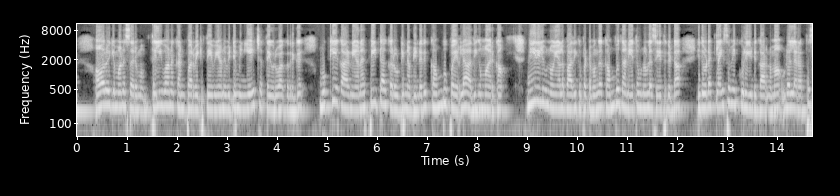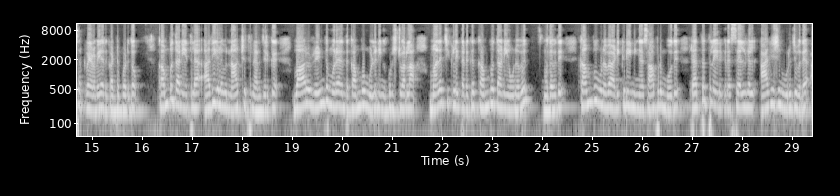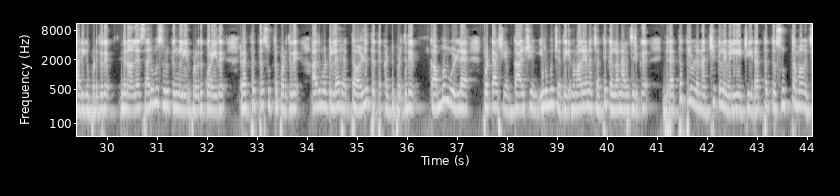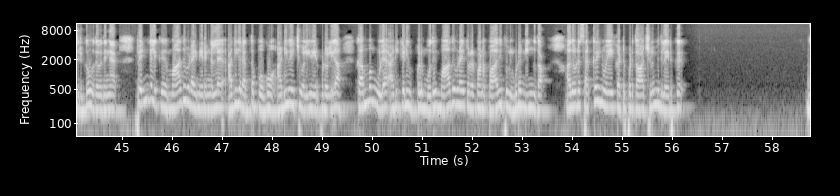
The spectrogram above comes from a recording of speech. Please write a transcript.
ஆரோக்கியமான சருமம் தெளிவான கண் பார்வைக்கு தேவையான விட்டமின் ஏ சத்தை உருவாக்குவதற்கு முக்கிய காரணியான பீட்டா கரோட்டின் அப்படின்றது கம்பு பயிர்ல அதிகமா இருக்கான் நீரிழிவு நோயால பாதிக்கப்பட்டவங்க கம்பு தானியத்தை உணவுல சேர்த்துக்கிட்டா இதோட கிளைசமிக் குறியீடு காரணமா உடல்ல ரத்த சர்க்கரை அளவை அது கட்டுப்படுத்தும். கம்பு தானியத்துல அதிக அளவு நார் நார்ச்சத்து நிறைஞ்சிருக்கு வாரம் ரெண்டு முறை அந்த கம்புங்குள்ள நீங்க குடிச்சிட்டு வரலாம். மலச்சிக்கலை தடுக்க கம்பு தானிய உணவு உதவுது. கம்பு உணவை அடிக்கடி நீங்க சாப்பிடும்போது ரத்தத்துல இருக்கிற செல்கள் ஆக்சிஜன் உறிஞ்சுவதை அதிகப்படுத்துது. இதனால சரும சுருக்கங்கள் ஏற்படுவது குறையுது. ரத்தத்தை சுத்தப்படுத்துது. அது மட்டும் இல்ல ரத்த அழுத்தத்தை கட்டுப்படுத்துது. கம்மங்குள்ள பொட்டாசியம் கால்சியம் இரும்பு சத்து இந்த மாதிரியான சத்துக்கள்லாம் நிறைஞ்சிருக்கு. இது ரத்தத்தில் உள்ள நச்சுக்களை வெளியேற்றி ரத்தத்தை சுத்தமா வச்சிருக்க உதவுதுங்க. பெண்களுக்கு மாதவிடாய் நேரங்கள்ல அதிக ரத்த போகும் அடிவயிற்று வலியும் ஏற்படும் இல்லையா? கம்பங்கூழ அடிக்கடி உட்கொள்ளும் போது மாதவிடாய் தொடர்பான பாதிப்புகள் கூட நீங்குதான். அதோட சர்க்கரை நோயை கட்டுப்படுத்த ஆற்றலும் இதுல இருக்கு.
